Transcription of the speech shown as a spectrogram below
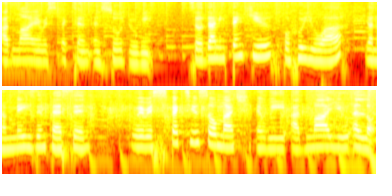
admire and respect him, and so do we. So, Danny, thank you for who you are. You're an amazing person. We respect you so much and we admire you a lot.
